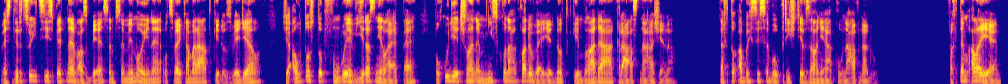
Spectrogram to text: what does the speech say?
Ve zdrcující zpětné vazbě jsem se mimo jiné od své kamarádky dozvěděl, že autostop funguje výrazně lépe, pokud je členem nízkonákladové jednotky mladá krásná žena. Tak to, abych si sebou příště vzal nějakou návnadu. Faktem ale je,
